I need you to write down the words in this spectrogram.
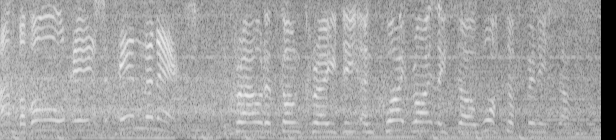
And the ball crowd have gone crazy, and quite rightly so. What a finish that...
